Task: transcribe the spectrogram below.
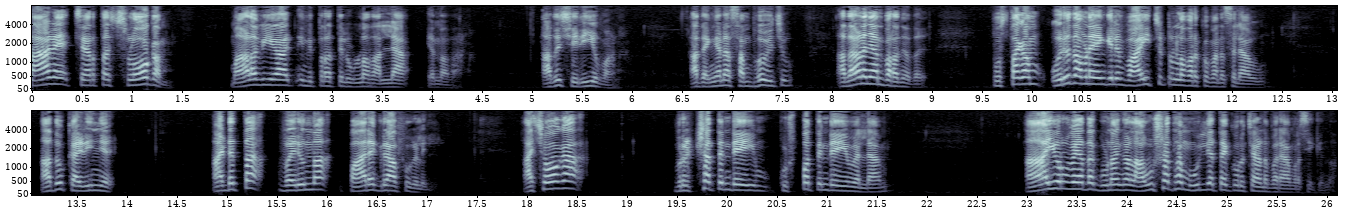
താഴെ ചേർത്ത ശ്ലോകം മാളവികാഗ്നി മിത്രത്തിലുള്ളതല്ല എന്നതാണ്. അത് ശരിയുമാണ്. അതെങ്ങനെ സംഭവിച്ചു? അതാണ് ഞാൻ പറഞ്ഞത്. പുസ്തകം ഒരു തവണയെങ്കിലും വായിച്ചിട്ടുള്ളവർക്ക് മനസ്സിലാവും. അതു കഴിഞ്ഞ് അടുത്ത വരുന്ന പാരഗ്രാഫുകളിൽ അശോക വൃക്ഷത്തിന്റെയും പുഷ്പത്തിന്റെയും എല്ലാം ആയുർവേദ ഗുണങ്ങൾ ഔഷധ മൂല്യത്തെക്കുറിച്ചാണ് പരാമർശിക്കുന്നത്.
